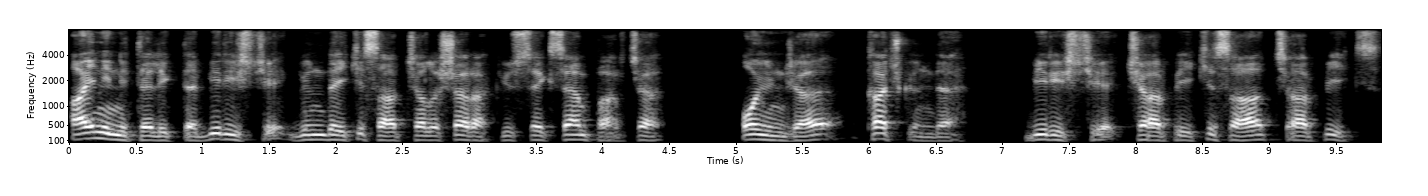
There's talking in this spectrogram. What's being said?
Aynı nitelikte bir işçi günde 2 saat çalışarak 180 parça oyuncağı kaç günde bir işçi çarpı 2 saat çarpı x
